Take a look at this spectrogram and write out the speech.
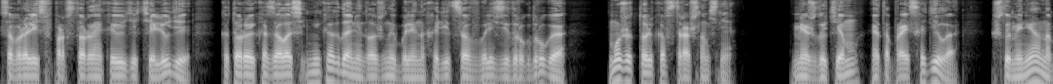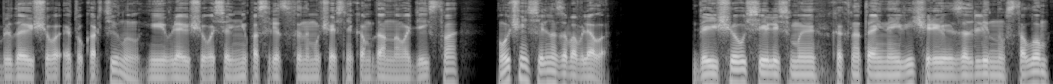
Собрались в просторной каюте те люди, которые, казалось, никогда не должны были находиться вблизи друг друга, может, только в страшном сне. Между тем, это происходило – что меня, наблюдающего эту картину и являющегося непосредственным участником данного действа, очень сильно забавляло. Да еще уселись мы, как на тайной вечере, за длинным столом,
